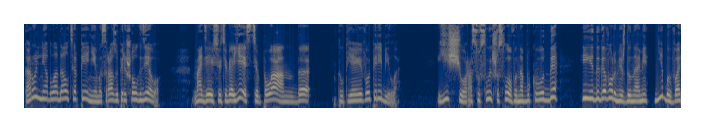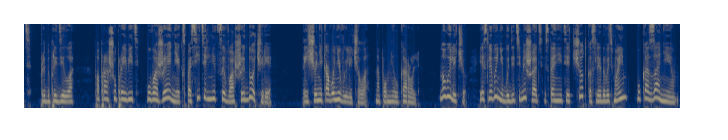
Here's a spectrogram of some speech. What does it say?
Король не обладал терпением и сразу перешел к делу. «Надеюсь, у тебя есть план, да...» Тут я его перебила. «Еще раз услышу слово на букву «Д», и договору между нами не бывать», — предупредила. «Попрошу проявить уважение к спасительнице вашей дочери». «Ты еще никого не вылечила», — напомнил король но вылечу, если вы не будете мешать и станете четко следовать моим указаниям.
